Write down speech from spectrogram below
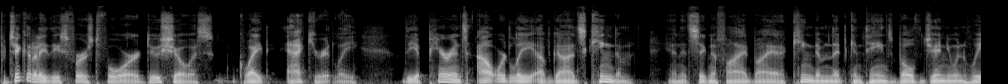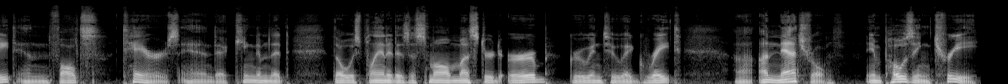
Particularly these first four do show us quite accurately the appearance outwardly of God's kingdom, and it's signified by a kingdom that contains both genuine wheat and false tares, and a kingdom that, though was planted as a small mustard herb, grew into a great, uh, unnatural, imposing tree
